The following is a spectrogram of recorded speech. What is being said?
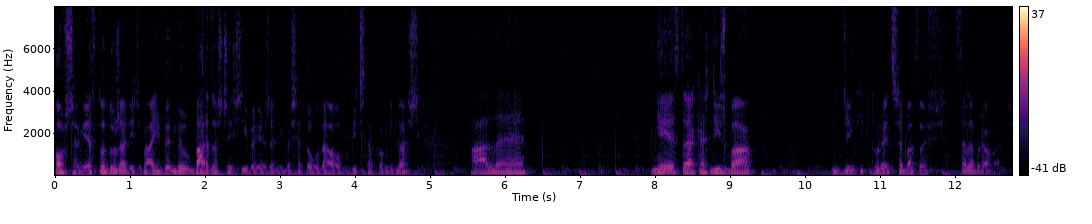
Owszem, jest to duża liczba i bym był bardzo szczęśliwy, jeżeli by się to udało wbić taką ilość, ale nie jest to jakaś liczba, dzięki której trzeba coś celebrować.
